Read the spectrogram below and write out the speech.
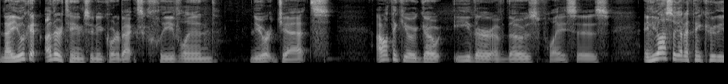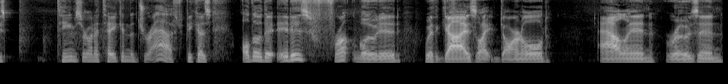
Now you look at other teams who need quarterbacks: Cleveland, New York Jets. I don't think you would go either of those places. And you also got to think who these teams are going to take in the draft because although it is front loaded with guys like Darnold, Allen, Rosen,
